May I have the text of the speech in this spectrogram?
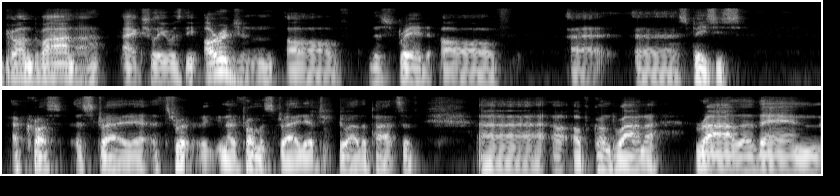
Gondwana actually was the origin of the spread of uh, uh, species across Australia, through, you know, from Australia to, other parts of uh, of Gondwana, rather than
